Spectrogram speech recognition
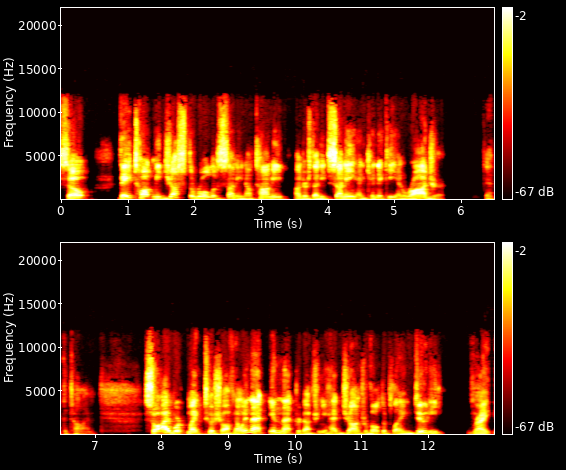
So they taught me just the role of Sonny. Now Tommy understudied Sonny and Kenickie and Roger at the time. So I worked Mike tush off. Now in that in that production, you had John Travolta playing Doody. Right.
